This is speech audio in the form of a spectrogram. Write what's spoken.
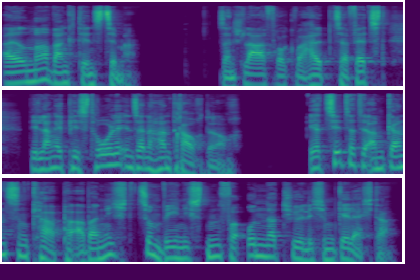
Alma wankte ins Zimmer. Sein Schlafrock war halb zerfetzt, die lange Pistole in seiner Hand rauchte noch. Er zitterte am ganzen Körper, aber nicht zum wenigsten vor unnatürlichem Gelächter.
